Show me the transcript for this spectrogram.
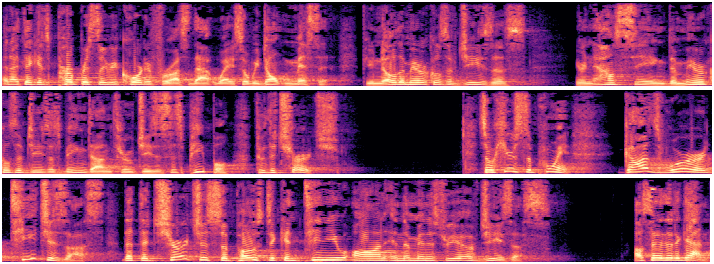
And I think it's purposely recorded for us that way so we don't miss it. If you know the miracles of Jesus, you're now seeing the miracles of Jesus being done through Jesus' people, through the church. So here's the point. God's word teaches us that the church is supposed to continue on in the ministry of Jesus. I'll say that again.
